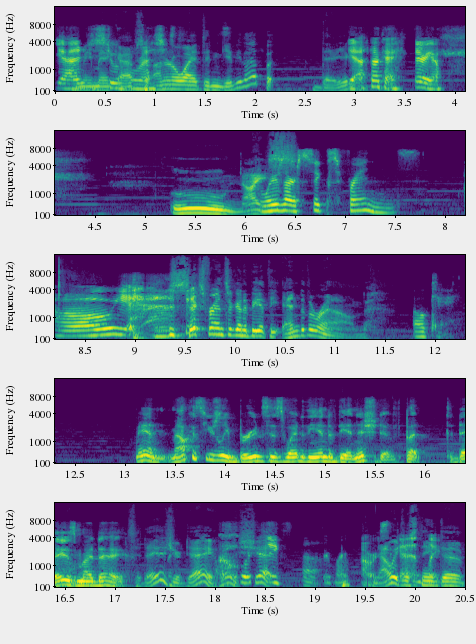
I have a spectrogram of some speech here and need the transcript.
yeah, Let me just make do abs- I don't know why it didn't give you that, but there you go. Yeah. Okay. There you go. go. Ooh, nice. Where's our six friends? Oh yeah. six friends are going to be at the end of the round? Okay. Man, Malchus usually broods his way to the end of the initiative, but today is my day. Today is your day. Holy Quickly shit! through my Now we again, just need like- to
